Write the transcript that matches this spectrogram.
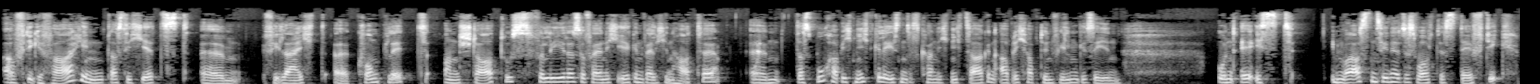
Auf die Gefahr hin, dass ich jetzt ähm, vielleicht äh, komplett an Status verliere, sofern ich irgendwelchen hatte. Ähm, das Buch habe ich nicht gelesen, das kann ich nicht sagen, aber ich habe den Film gesehen. Und er ist im wahrsten Sinne des Wortes deftig.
